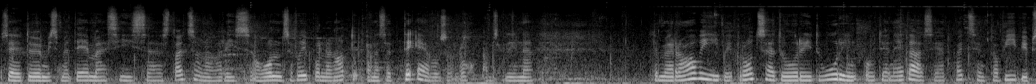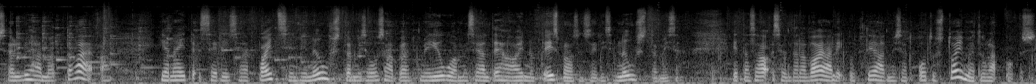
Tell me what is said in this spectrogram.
see töö, mis me teeme siis äh, statsionaaris, on see võib-olla natukene, see tegevus on rohkem selline ütleme, ravi või protseduurid, uuringud ja nii edasi, et patsient ka viibib seal lühemat aega ja näiteks sellise patsiendi nõustamise osa pealt me jõuame seal teha ainult esmase sellise nõustamise, et ta saaks endale vajalikud teadmised kodus toimetulekuks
